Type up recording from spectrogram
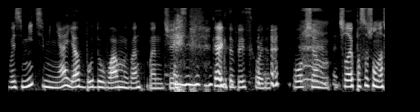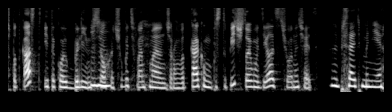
возьмите меня, я буду вам ивент-менеджерить. Как это происходит? В общем, человек послушал наш подкаст и такой, блин, все, хочу быть ивент-менеджером. Вот как ему поступить, что ему делать, с чего начать? Написать мне.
